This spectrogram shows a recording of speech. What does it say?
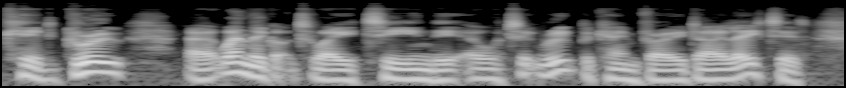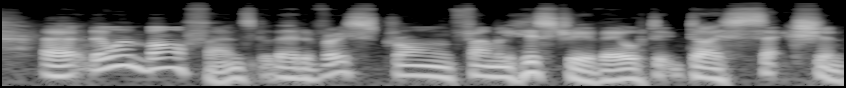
kid grew, uh, when they got to 18, the aortic root became very dilated. They weren't Marfan's, but they had a very strong family history of aortic dissection.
